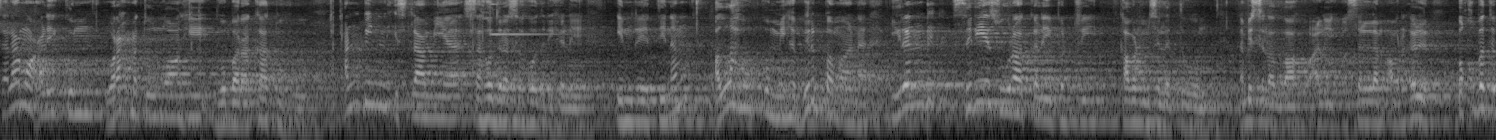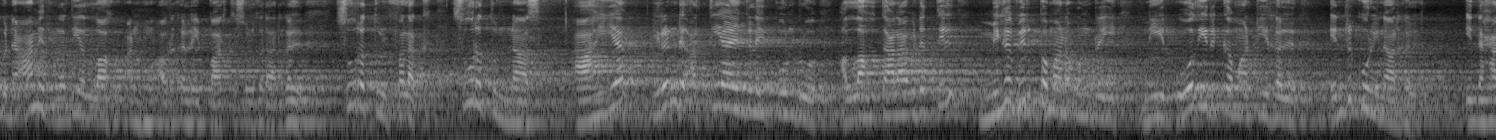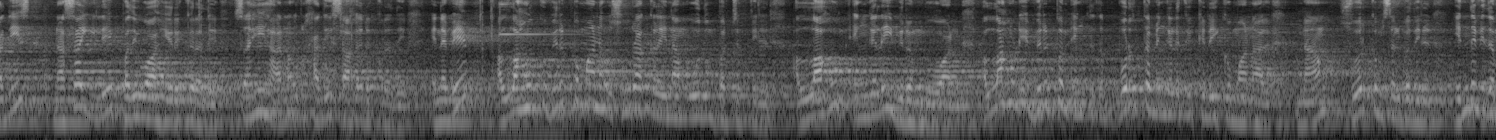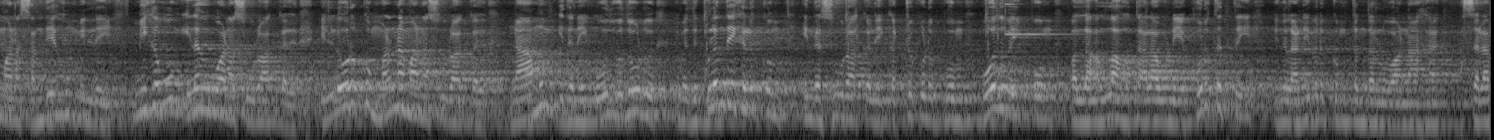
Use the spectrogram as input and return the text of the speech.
அஸ்ஸலாமு அலைக்கும் வரஹ்மத்துல்லாஹி வபரகாத்துஹு. அன்பின் இஸ்லாமிய சகோதர சகோதரிகளே இன்றைய தினம் அல்லாஹுக்கும் மிக விருப்பமான இரண்டு சிறிய சூறாக்களை பற்றி கவனம் செலுத்துவோம். நபி சொல்லாஹு அலி வசல்லம் அவர்கள் உக்பத் பின் ஆமிர் ரதியல்லாஹு அன்ஹு அவர்களை பார்த்து சொல்கிறார்கள் சூரத்துல் ஃபலக் சூரத்துல் நாஸ் ஆகிய இரண்டு அத்தியாயங்களை போன்று அல்லாஹு தாலாவிடத்தில் மிக விருப்பமான ஒன்றை நீர் ஓதியிருக்க மாட்டீர்கள் என்று கூறினார்கள். இந்த ஹதீஸ் நசையிலே பதிவாகி இருக்கிறது சஹிஹான ஒரு ஹதீஸாக இருக்கிறது. எனவே அல்லாஹுக்கு விருப்பமான ஒரு சூறாக்களை நாம் ஓதும் பட்சத்தில் அல்லாஹும் எங்களை விரும்புவான். அல்லாஹுடைய விருப்பம் எங்களுக்கு பொருத்தம் எங்களுக்கு கிடைக்குமானால் நாம் சுவர்க்கம் செல்வதில் எந்த விதமான சந்தேகமும் இல்லை. மிகவும் இலகுவான சூறாக்கள் எல்லோருக்கும் மரணமான சூறாக்கள். நாமும் இதனை ஓதுவதோடு எமது குழந்தைகளுக்கும் இந்த சூறாக்களை கற்றுக் கொடுப்போம் ஓது வைப்போம். வல்ல அல்லாஹு தாலாவுடைய பொருத்தத்தை எங்கள் அனைவருக்கும் தந்தல்வானாக আসসালাম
